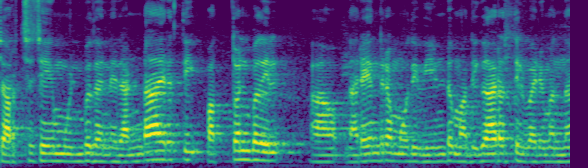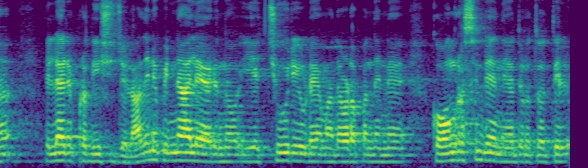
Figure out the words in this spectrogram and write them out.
ചർച്ച ചെയ്യും മുൻപ് തന്നെ രണ്ടായിരത്തി പത്തൊൻപതിൽ നരേന്ദ്രമോദി വീണ്ടും അധികാരത്തിൽ വരുമെന്ന് എല്ലാവരും പ്രതീക്ഷിച്ചല്ലോ. അതിന് പിന്നാലെയായിരുന്നു ഈ യെച്ചൂരിയുടെയും അതോടൊപ്പം തന്നെ കോൺഗ്രസിന്റെ നേതൃത്വത്തിൽ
